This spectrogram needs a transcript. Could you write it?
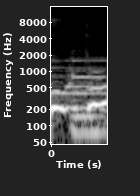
ずっと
